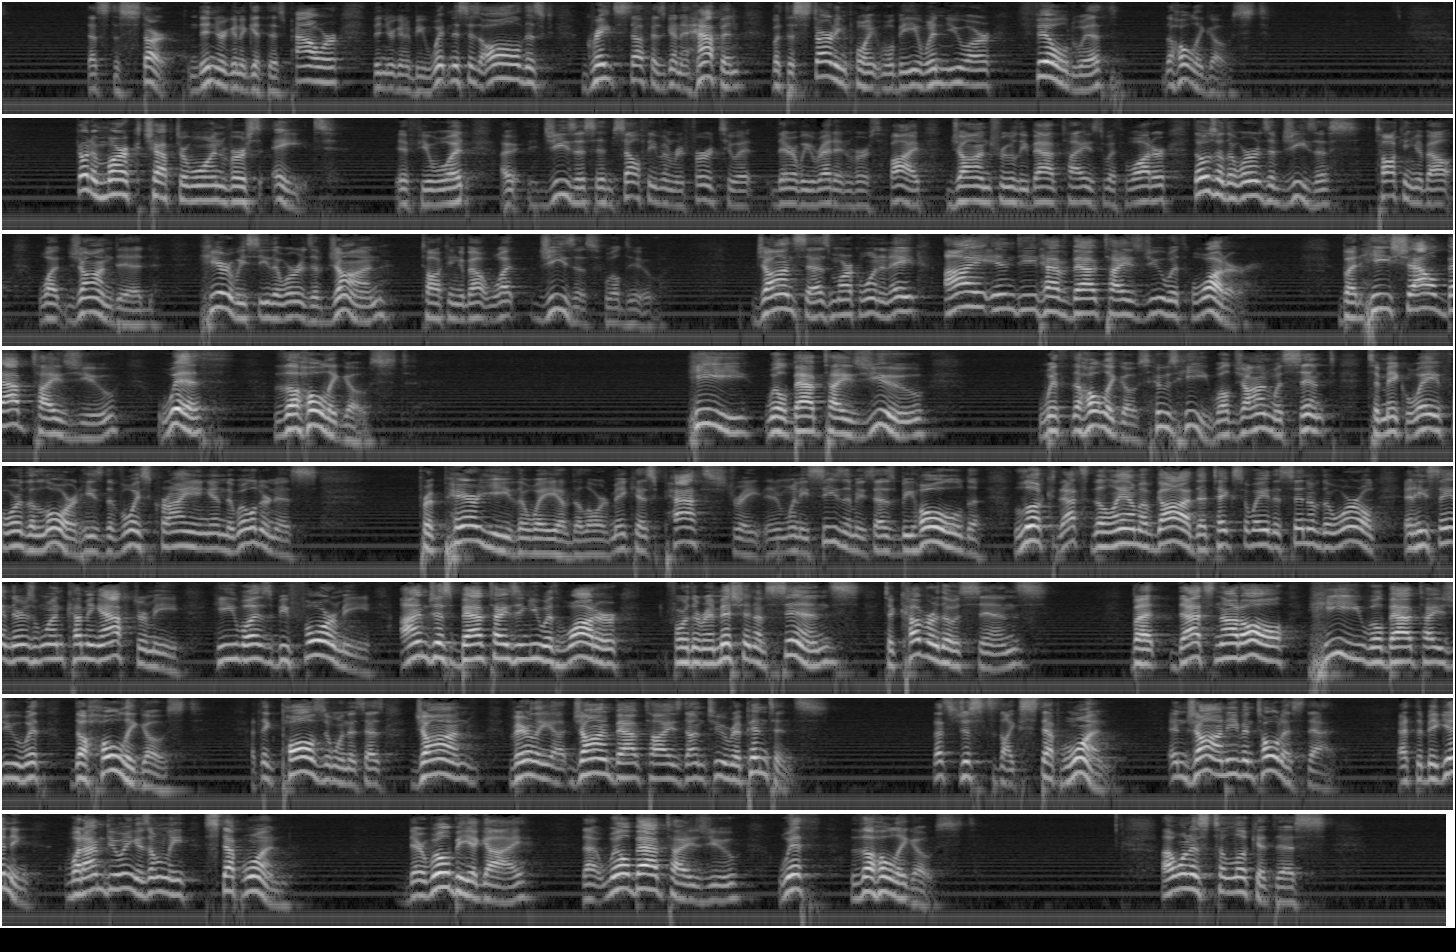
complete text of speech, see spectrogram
That's the start. And then you're going to get this power. Then you're going to be witnesses. All this great stuff is going to happen. But the starting point will be when you are filled with the Holy Ghost. Go to Mark chapter 1, verse 8, if you would. I, Jesus himself even referred to it. There we read it in verse 5. John truly baptized with water. Those are the words of Jesus talking about what John did. Here we see the words of John talking about what Jesus will do. John says, Mark 1 and 8, I indeed have baptized you with water, but he shall baptize you with the Holy Ghost. He will baptize you with the Holy Ghost. Who's he? Well, John was sent to make way for the Lord. He's the voice crying in the wilderness. Prepare ye the way of the Lord, make his path straight. And when he sees him, he says, Behold, look, that's the Lamb of God that takes away the sin of the world. And he's saying, There's one coming after me he was before me. I'm just baptizing you with water for the remission of sins, to cover those sins. But that's not all. He will baptize you with the Holy Ghost. I think Paul's the one that says, John, verily, uh, John baptized unto repentance. That's just like step one. And John even told us that at the beginning. What I'm doing is only step one there will be a guy that will baptize you with the Holy Ghost. I want us to look at this.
